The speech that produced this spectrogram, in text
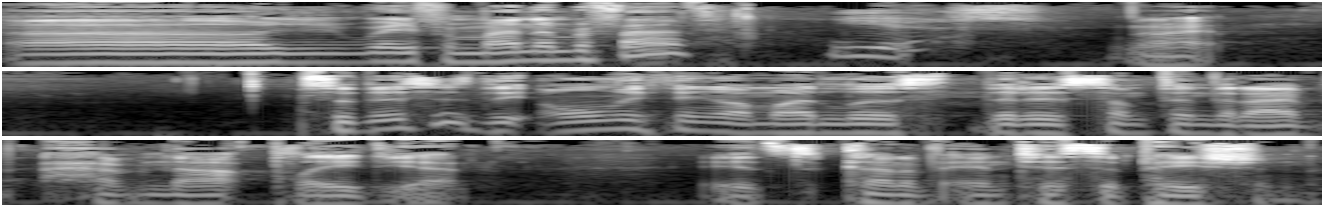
Uh, you ready for my number five? Yes. All right. So this is the only thing on my list that is something that I have not played yet. It's kind of anticipation,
